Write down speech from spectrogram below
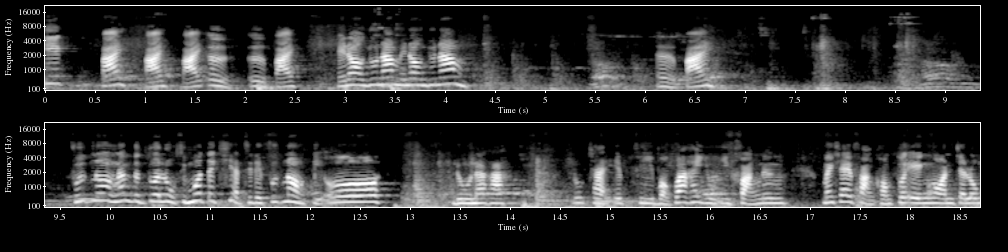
อีก ไปไปไปเออเออไปให้น้องอยู่น้ำให้น้องอยู่น้ำเออไป ฝึกน้องนั่นเป็นตัวลูกสิมัวแต่เคียดสิได้ฝึกน้องติโอดูนะคะ ลูกชายเอฟซีบอกว่าให้อยู่อีกฝั่งหนึ่งไม่ใช่ฝั่งของตัวเองงอนจะลง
